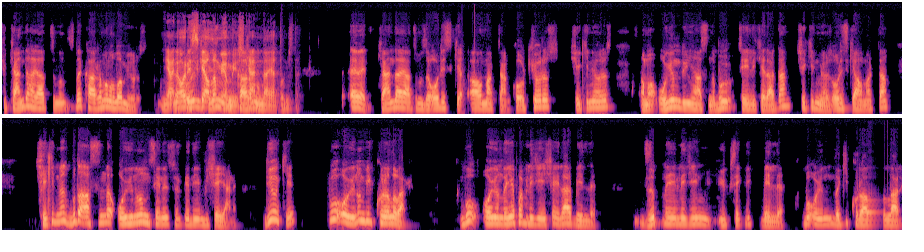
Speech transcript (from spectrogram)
Çünkü kendi hayatımızda kahraman olamıyoruz. Yani o riski alamıyor muyuz kendi hayatımızda? Evet, kendi hayatımızda o riski almaktan korkuyoruz, çekiniyoruz. Ama oyun dünyasında bu tehlikelerden çekinmiyoruz. O riski almaktan çekinmiyoruz. Bu da aslında oyunun seni sürüklediği bir şey yani. Diyor ki bu oyunun bir kuralı var. Bu oyunda yapabileceğin şeyler belli. Zıplayabileceğin yükseklik belli. Bu oyundaki kurallar,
